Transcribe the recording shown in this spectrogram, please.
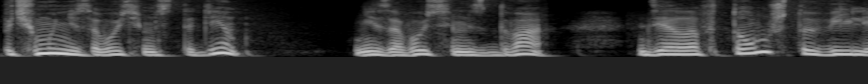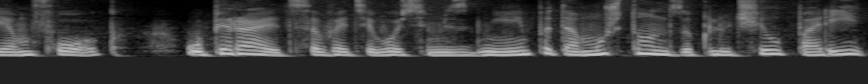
Почему не за 81, не за 82? Дело в том, что Вильям Фог упирается в эти 80 дней, потому что он заключил пари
